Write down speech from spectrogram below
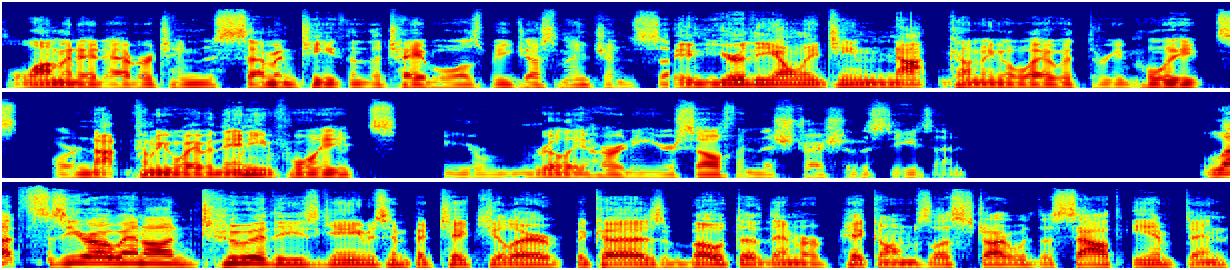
plummeted Everton to 17th in the table, as we just mentioned. So if you're the only team not coming away with three points or not coming away with any points, you're really hurting yourself in this stretch of the season. Let's zero in on two of these games in particular because both of them are pick'ems. Let's start with the Southampton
